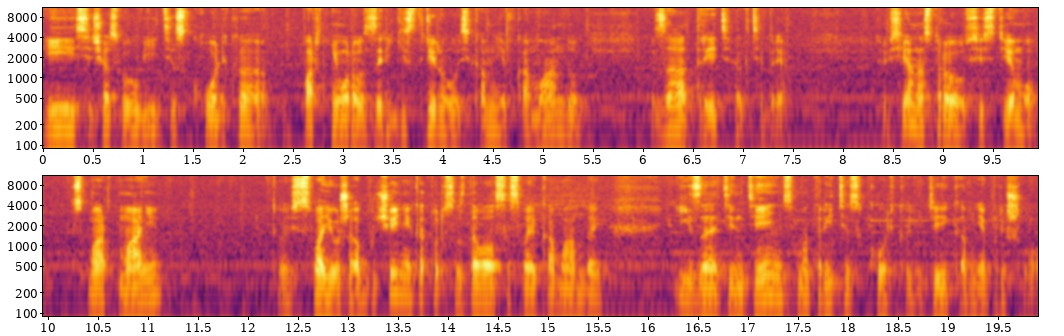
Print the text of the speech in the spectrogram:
И сейчас вы увидите, сколько партнеров зарегистрировалось ко мне в команду за 3 октября. То есть я настроил систему Smart Money, то есть свое же обучение, которое создавал со своей командой. И за один день смотрите, сколько людей ко мне пришло.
